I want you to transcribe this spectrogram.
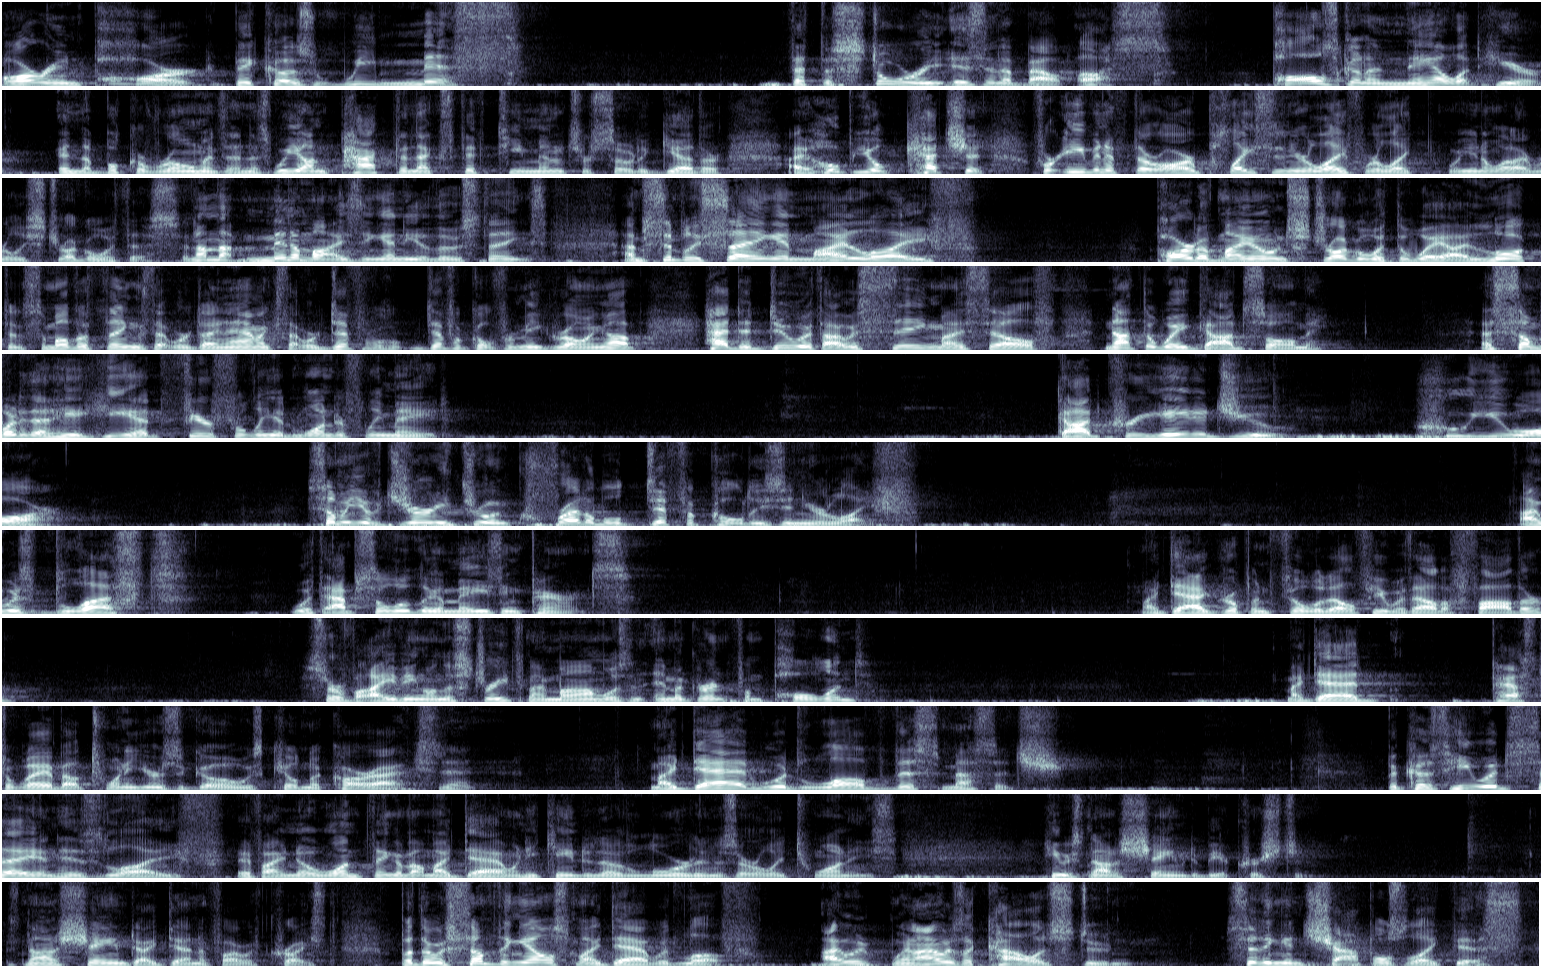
are in part because we miss that the story isn't about us. Paul's going to nail it here in the book of Romans. And as we unpack the next 15 minutes or so together, I hope you'll catch it for even if there are places in your life where, like, well, you know what, I really struggle with this. And I'm not minimizing any of those things. I'm simply saying in my life, part of my own struggle with the way I looked and some other things that were dynamics that were difficult, for me growing up had to do with I was seeing myself not the way God saw me, as somebody that he, he had fearfully and wonderfully made. God created you who you are. Some of you have journeyed through incredible difficulties in your life. I was blessed with absolutely amazing parents. My dad grew up in Philadelphia without a father, surviving on the streets. My mom was an immigrant from Poland. My dad passed away about 20 years ago, was killed in a car accident. My dad would love this message. because he would say in his life, if I know one thing about my dad when he came to know the Lord in his early 20s, he was not ashamed to be a Christian. He was not ashamed to identify with Christ. But there was something else my dad would love. I would, when I was a college student, sitting in chapels like this,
